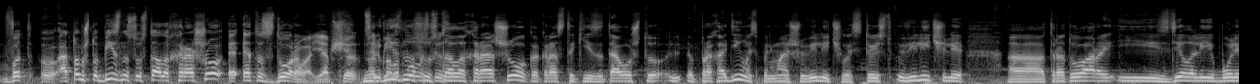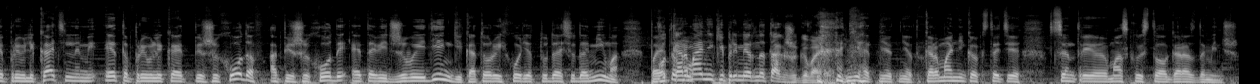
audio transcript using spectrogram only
вот э, о том, что бизнесу стало хорошо, э, это здорово. Я вообще Но бизнесу полностью... стало хорошо как раз-таки из-за того, что э, проходимость, понимаешь, увеличилась. То есть увеличили э, тротуары и сделали их более привлекательными. Это привлекает пешеходов, а пешеходы – это ведь живые деньги, которые ходят туда-сюда мимо. Поэтому... Вот карманники примерно так же говорят. Нет, нет, нет. Карманников, кстати, в центре Москвы стало гораздо меньше.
